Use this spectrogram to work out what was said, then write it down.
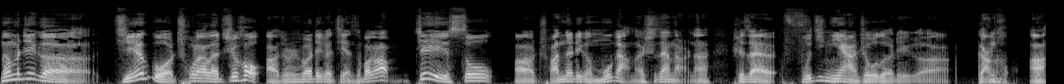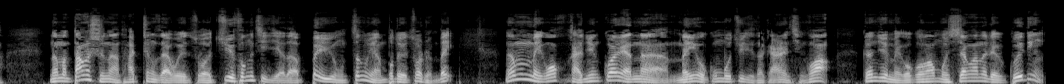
那么这个结果出来了之后啊，就是说这个检测报告，这艘。啊，船的这个母港呢是在哪儿呢？是在弗吉尼亚州的这个港口啊。那么当时呢，他正在为做飓风季节的备用增援部队做准备。那么美国海军官员呢没有公布具体的感染情况。根据美国国防部相关的这个规定，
